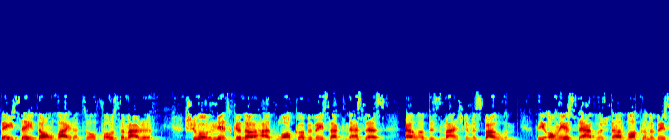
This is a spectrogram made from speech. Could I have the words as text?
They say, don't light until close to Mariv. Shelo nitkana hadloka bebeis hakneses Ella Bisman Shemispalim. They only established the Hadlaka in the Beis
